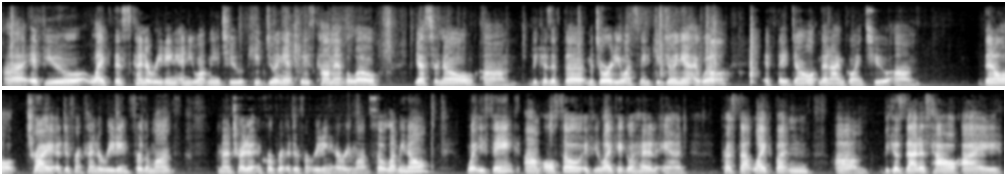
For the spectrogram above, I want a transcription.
Uh, if you like this kind of reading and you want me to keep doing it, please comment below yes or no. Um, because if the majority wants me to keep doing it, I will. If they don't, then I'm going to, um, then I'll try a different kind of reading for the month. I'm going to try to incorporate a different reading every month. So let me know what you think. Um, also, if you like it, go ahead and press that like button um, because that is how I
